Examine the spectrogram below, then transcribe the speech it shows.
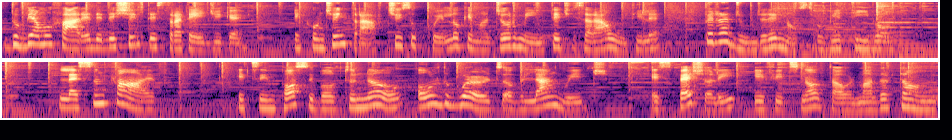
dobbiamo fare delle scelte strategiche e concentrarci su quello che maggiormente ci sarà utile per raggiungere il nostro obiettivo. Lesson 5 it's impossible to know all the words of a language, especially if it's not our mother tongue.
